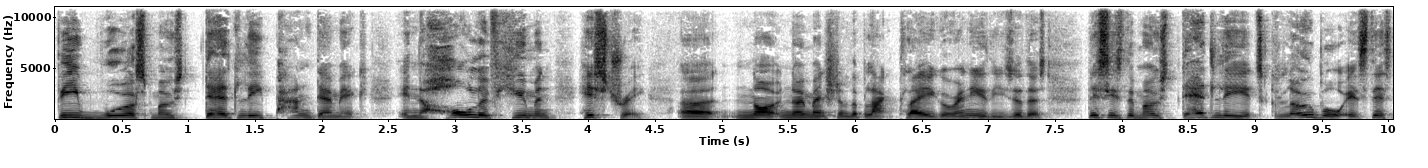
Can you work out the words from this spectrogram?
the worst, most deadly pandemic in the whole of human history, uh, no, no mention of the Black Plague or any of these others. This is the most deadly, it's global, it's this.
